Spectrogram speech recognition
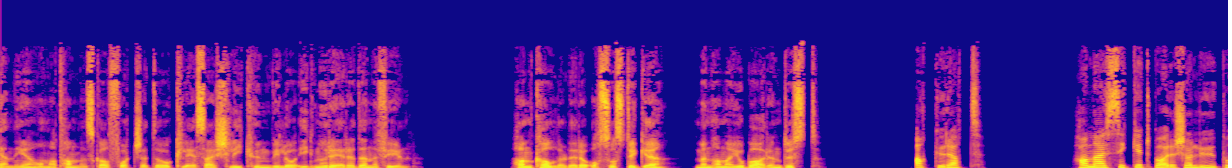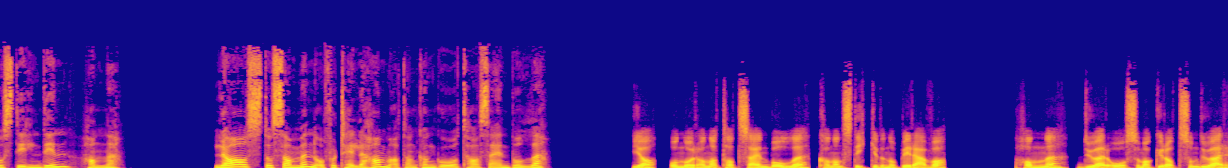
enige om at Hanne skal fortsette å kle seg slik hun vil og ignorere denne fyren. Han kaller dere også stygge, men han er jo bare en dust. Akkurat. Han er sikkert bare sjalu på stilen din, Hanne. La oss stå sammen og fortelle ham at han kan gå og ta seg en bolle. Ja, og når han har tatt seg en bolle, kan han stikke den opp i ræva. Hanne, du er awesome akkurat som du er,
